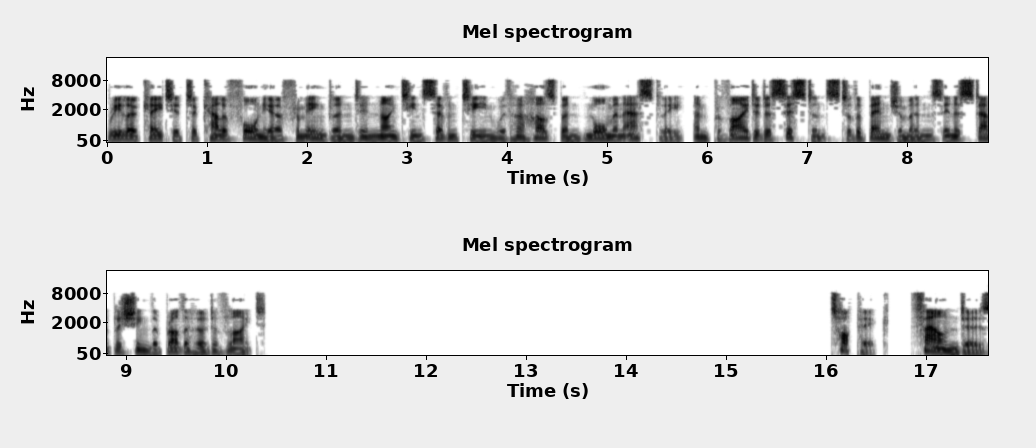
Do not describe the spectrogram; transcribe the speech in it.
relocated to California from England in 1917 with her husband Norman Astley, and provided assistance to the Benjamins in establishing the Brotherhood of Light. Founders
